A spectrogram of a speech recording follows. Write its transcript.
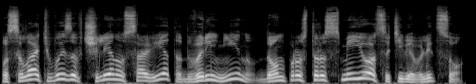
«Посылать вызов члену совета, дворянину, да он просто рассмеется тебе в лицо».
